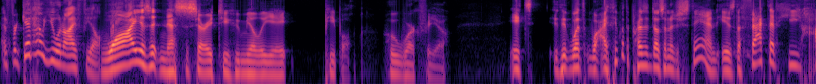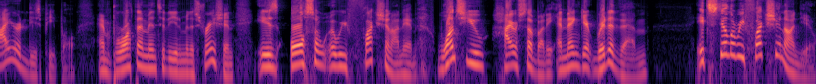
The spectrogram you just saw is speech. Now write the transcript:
And forget how you and I feel. Why is it necessary to humiliate people who work for you. It's it- what, what I think what the president doesn't understand is the fact that he hired these people and brought them into the administration is also a reflection on him. Once you hire somebody and then get rid of them, it's still a reflection on you.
